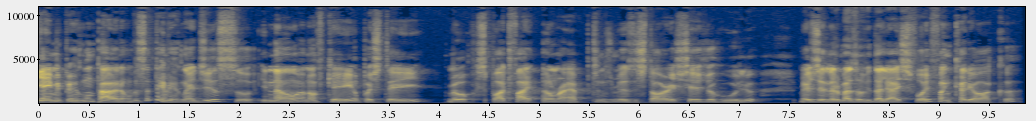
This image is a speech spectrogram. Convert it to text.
E aí me perguntaram, você tem vergonha disso? E não, eu não fiquei, eu postei meu Spotify Unwrapped nos meus stories, cheio de orgulho. Meu gênero mais ouvido, aliás, foi funk carioca.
